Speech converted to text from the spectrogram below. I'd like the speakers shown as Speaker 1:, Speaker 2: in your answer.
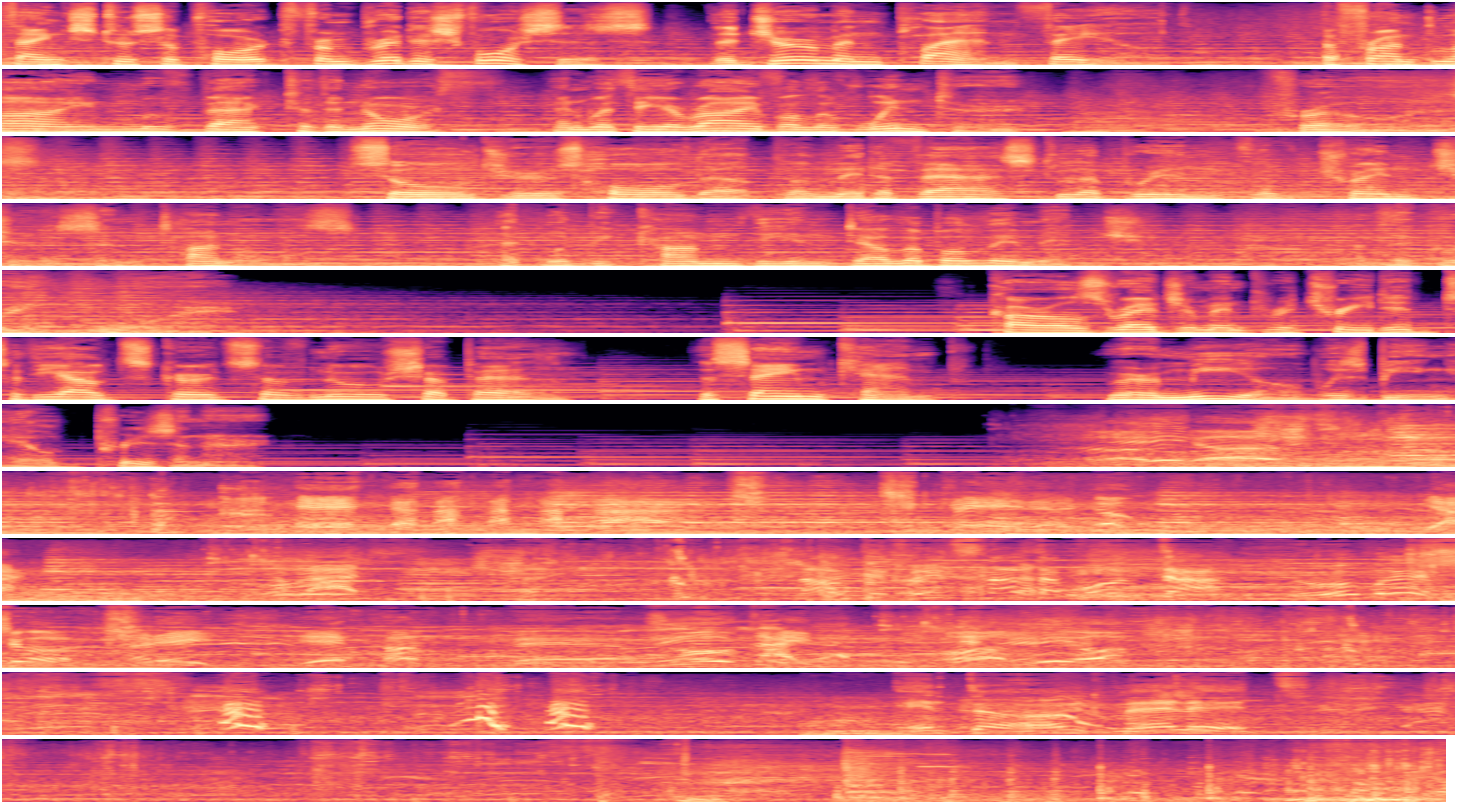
Speaker 1: Thanks to support from British forces, the German plan failed.
Speaker 2: The front line moved back to the north, and with the arrival of winter, froze. Soldiers holed up amid a vast labyrinth of trenches and tunnels that would become the indelible image of the Great War. Karl's regiment retreated to the outskirts of Neuve Chapelle, the same camp where Emile was being held prisoner.
Speaker 3: Fritz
